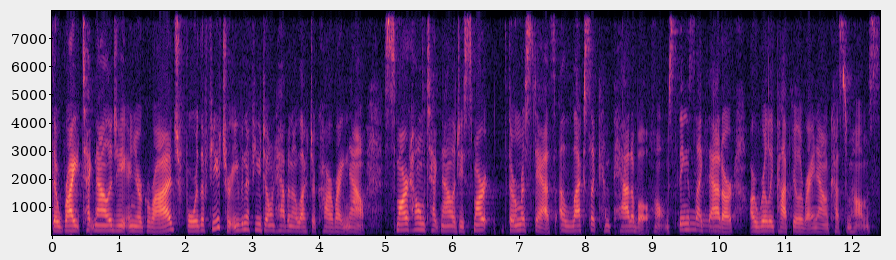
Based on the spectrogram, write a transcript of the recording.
the right technology in your garage for the future, even if you don't have an electric car right now. Smart home technology, smart thermostats, Alexa compatible homes, things mm. like that are, are really popular right now in custom homes.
